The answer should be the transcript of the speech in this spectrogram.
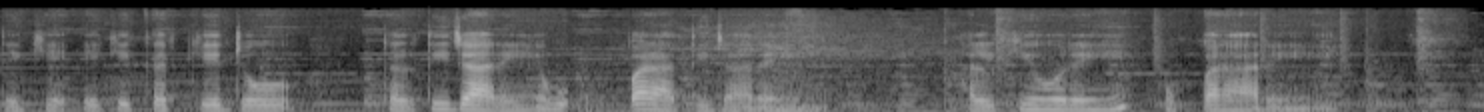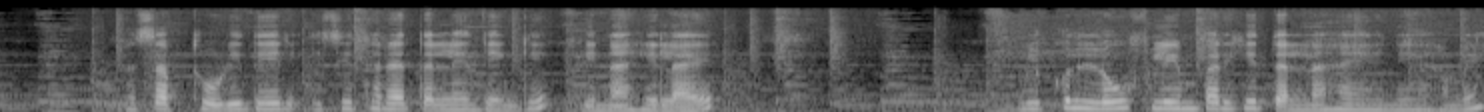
देखिए एक एक करके जो तलती जा रही हैं, वो ऊपर आती जा रही हैं। हल्की हो रही हैं, ऊपर आ रही हैं। बस अब थोड़ी देर इसी तरह तलने देंगे बिना हिलाए। बिल्कुल लो फ्लेम पर ही तलना है इन्हें हमें।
